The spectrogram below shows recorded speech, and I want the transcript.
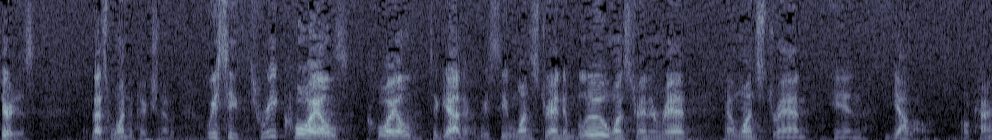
here it is. That's one depiction of it. We see three coils coiled together. We see one strand in blue, one strand in red, and one strand in yellow. Okay?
